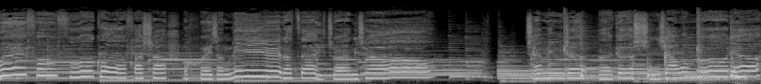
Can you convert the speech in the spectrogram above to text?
微风拂过发梢，我会将你遇到在转角。蝉鸣着那个盛夏忘不掉，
